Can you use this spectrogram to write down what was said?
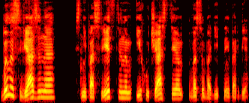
было связано с непосредственным их участием в освободительной борьбе.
